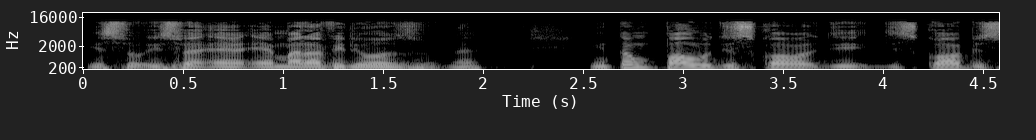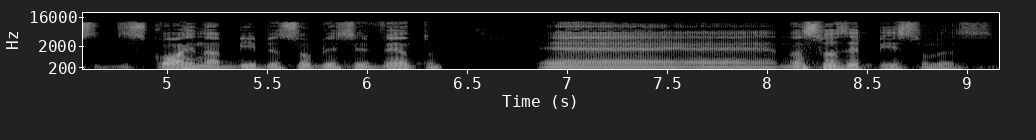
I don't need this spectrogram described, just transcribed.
Isso, isso é, é maravilhoso. Né? Então, Paulo discorre, discorre, na Bíblia sobre esse evento é, nas suas epístolas.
